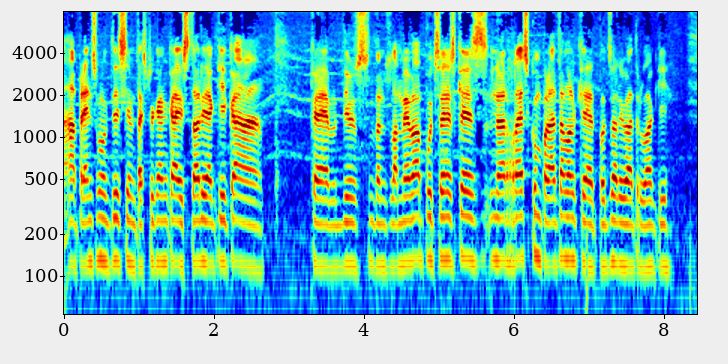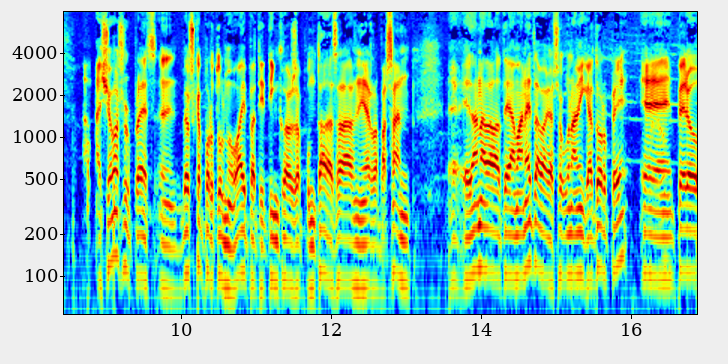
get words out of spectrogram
aprens moltíssim, t'expliquen cada història aquí que, que dius, doncs la meva potser és que és, no és res comparat amb el que et pots arribar a trobar aquí. Això m'ha sorprès. Eh, veus que porto el meu iPad i tinc coses apuntades, ara les aniré repassant. Eh, he d'anar de la teva maneta perquè sóc una mica torpe, eh, però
